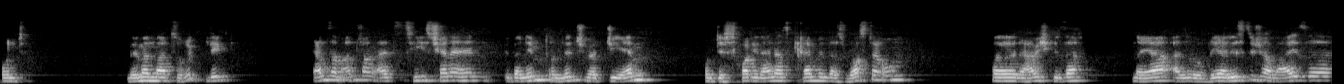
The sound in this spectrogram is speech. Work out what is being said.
Und wenn man mal zurückblickt, ganz am Anfang, als Heath Shanahan übernimmt und Lynch wird GM und die 49ers krempeln das Roster um, äh, da habe ich gesagt, naja, also realistischerweise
